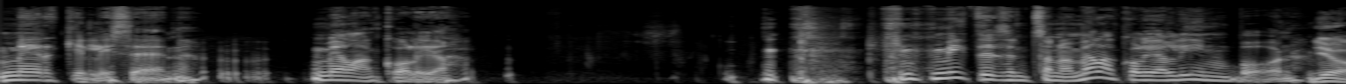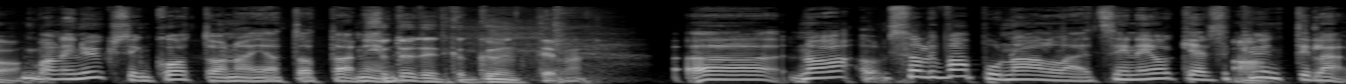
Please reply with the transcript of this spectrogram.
merkilliseen melankolia, miten se nyt sanoo, melankolia limboon. Joo. Mä olin yksin kotona ja tota niin, Sytytitkö kynttilän? öö, no se oli vapun alla, että siinä ei oikein se Ah. kynttilä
